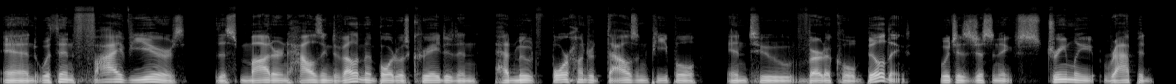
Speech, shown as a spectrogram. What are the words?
And within five years, this modern housing development board was created and had moved 400,000 people into vertical buildings, which is just an extremely rapid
